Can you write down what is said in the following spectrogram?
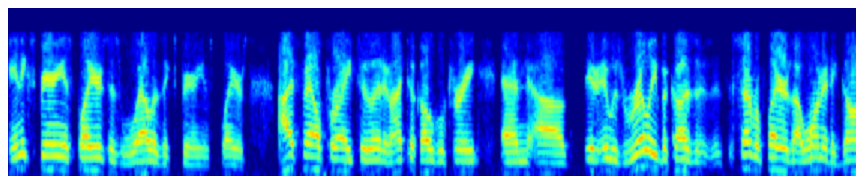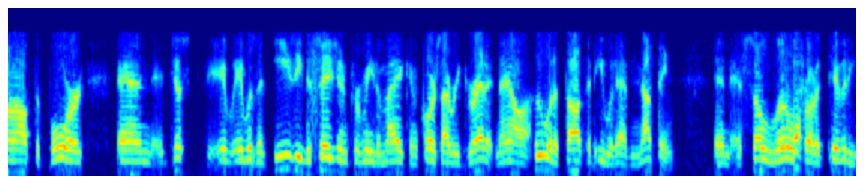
inexperienced players as well as experienced players. I fell prey to it, and I took Ogletree, and uh, it, it was really because several players I wanted had gone off the board, and it just it, it was an easy decision for me to make. And of course, I regret it now. Who would have thought that he would have nothing? and so little productivity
